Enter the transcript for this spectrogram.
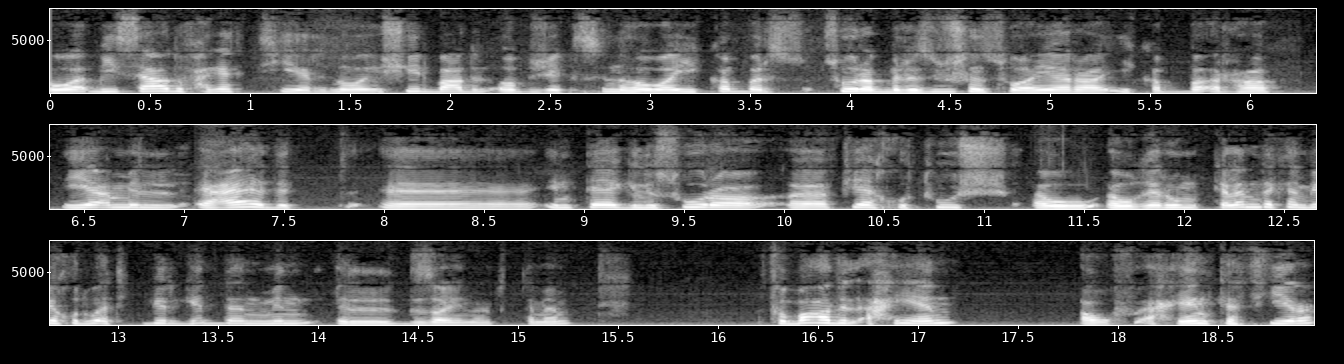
هو بيساعده في حاجات كتير إن هو يشيل بعض ال objects إن هو يكبر صورة ب resolution صغيرة يكبرها يعمل إعادة آه إنتاج لصورة آه فيها خدوش أو أو غيرهم. الكلام ده كان بياخد وقت كبير جدا من ال designer تمام؟ في بعض الأحيان أو في أحيان كثيرة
